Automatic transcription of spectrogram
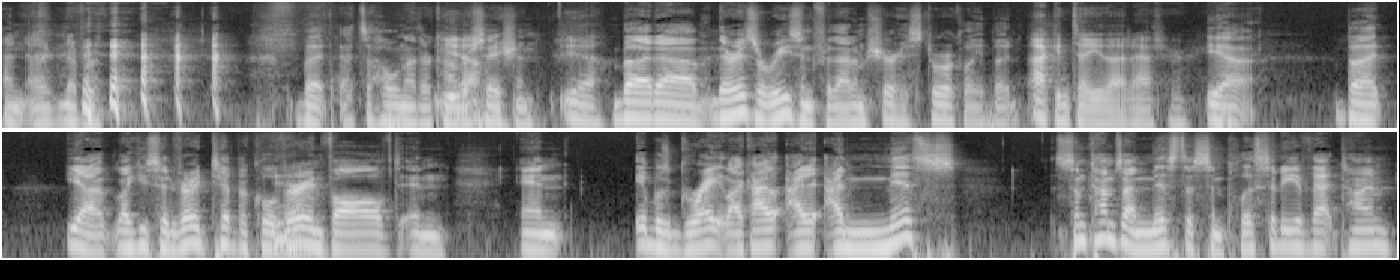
And I've never. but that's a whole nother conversation. Yeah. But uh, there is a reason for that, I'm sure, historically. But I can tell you that after. yeah, but yeah, like you said, very typical, very involved, and and it was great. Like I I, I miss sometimes I miss the simplicity of that time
